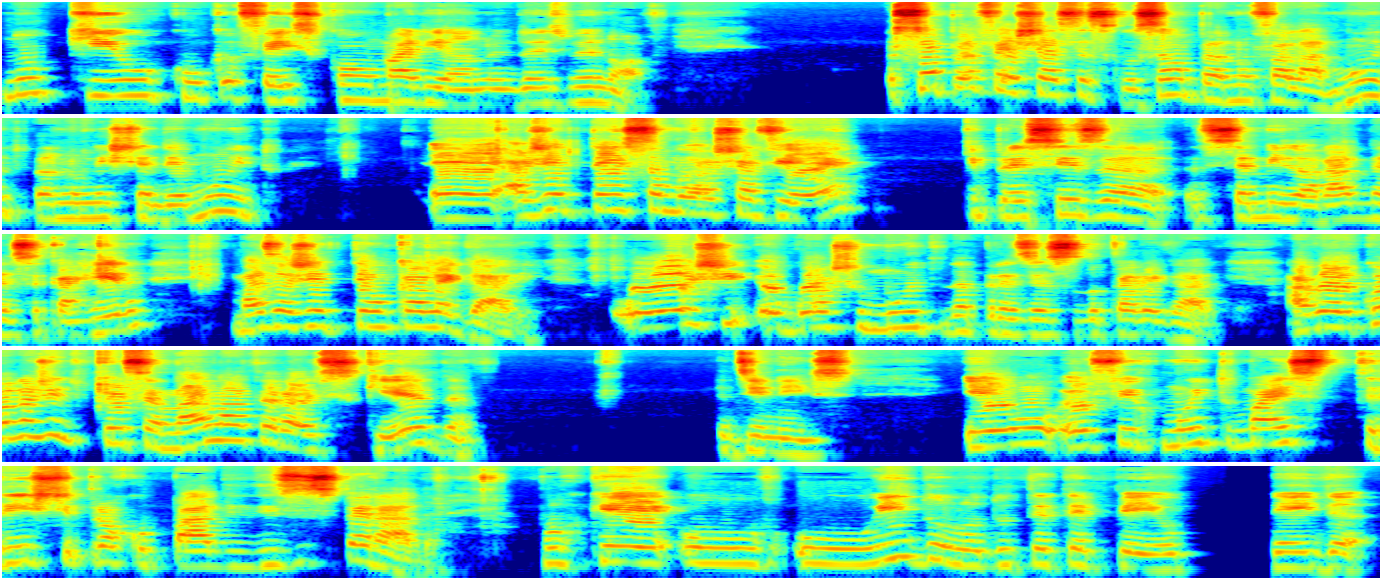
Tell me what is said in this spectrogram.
no que o Cuca fez com o Mariano em 2009. Só para fechar essa discussão, para não falar muito, para não me estender muito, é, a gente tem Samuel Xavier, que precisa ser melhorado nessa carreira, mas a gente tem o Calegari. Hoje eu gosto muito da presença do Calegari. Agora, quando a gente pensa na lateral esquerda, Diniz, eu, eu fico muito mais triste, preocupada e desesperada, porque o, o ídolo do TTP, o Neida,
